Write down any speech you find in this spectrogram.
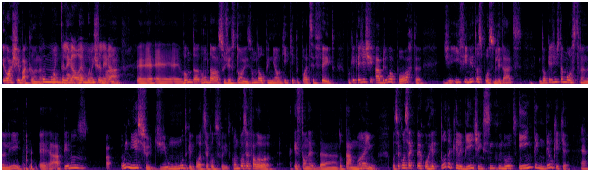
eu achei bacana. Foi muito legal, é muito continuar? legal. É, é, é, vamos, dar, vamos dar sugestões, vamos dar opinião aqui, o que, que pode ser feito. Porque que a gente abriu a porta de infinitas possibilidades. Então, o que a gente está mostrando ali é apenas o início de um mundo que pode ser construído. Quando você falou a questão né, da, do tamanho, você consegue percorrer todo aquele ambiente em cinco minutos e entender o que, que é. É.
